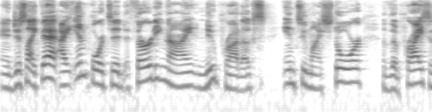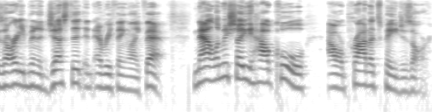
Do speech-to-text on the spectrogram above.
And just like that, I imported 39 new products into my store. The price has already been adjusted and everything like that. Now let me show you how cool our product pages are.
